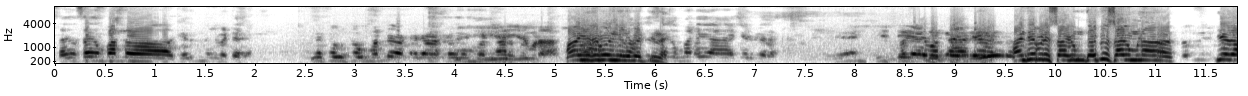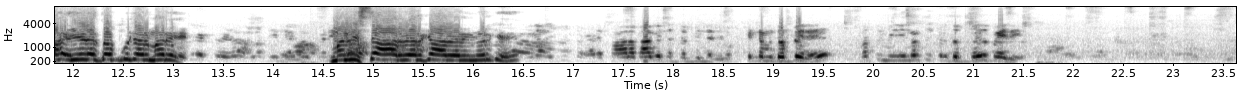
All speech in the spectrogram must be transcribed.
సగం సగం పనులు గెలుపు నిలబెట్టారు. ఇది కూడా నిలబెట్టింది. అంటే ఇప్పుడు సగం తప్పి సగం నా- ఈడ ఈడ తప్పుకుంటారు మరి. మనం ఇస్తే ఆరు వేలకి ఆరు వేల ఇన్నూరుకి చాలా బాగా దబ్బింది కింద దబ్బేది మొత్తం ఇక్కడ దబ్బేది పోయేది ఇది పెద్ద ఆ, మోసమే సార్ అది ఆడు ఒకటి ఇంకా వెనకుండేది ఎంత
